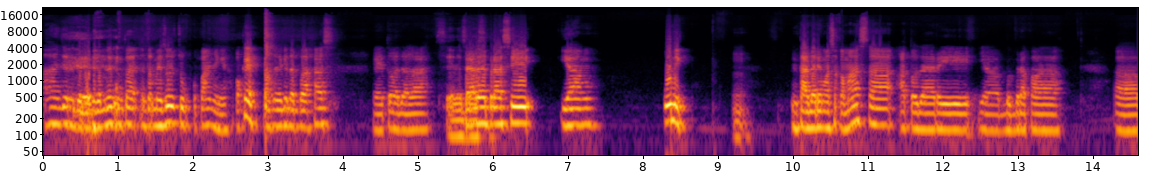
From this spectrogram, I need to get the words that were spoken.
anjir 23 menit inter- intermezzo cukup panjang ya oke langsung aja kita bahas yaitu adalah Selebrasi. selebrasi yang unik. Entah dari masa ke masa atau dari ya beberapa eh,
